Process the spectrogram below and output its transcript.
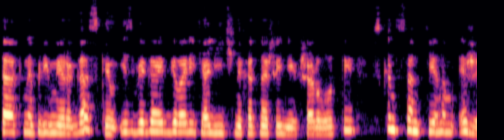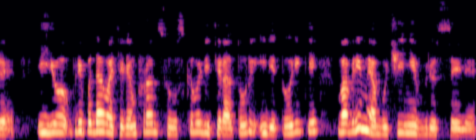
Так, например, Гаскел избегает говорить о личных отношениях Шарлотты с Константином Эже, ее преподавателем французского, литературы и риторики во время обучения в Брюсселе,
